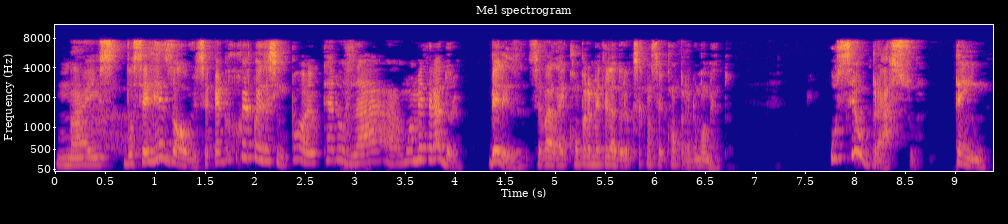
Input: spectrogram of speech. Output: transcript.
Mas você resolve. Você pega qualquer coisa assim, pô, eu quero usar uma metralhadora. Beleza, você vai lá e compra a metralhadora que você consegue comprar no momento. O seu braço tem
